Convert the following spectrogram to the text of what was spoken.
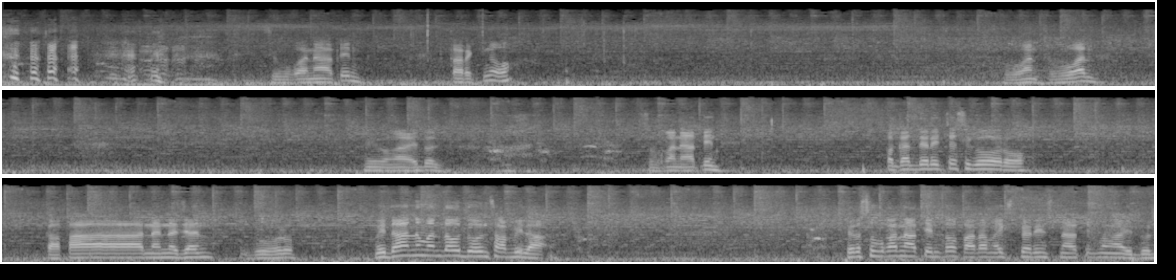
subukan natin. Tarik na oh. Subukan, subukan. May mga idol. Subukan natin. Pagka diretso siguro, kakanan na dyan siguro. May daan naman daw doon sa kabila. Pero subukan natin to para ma-experience natin mga idol.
